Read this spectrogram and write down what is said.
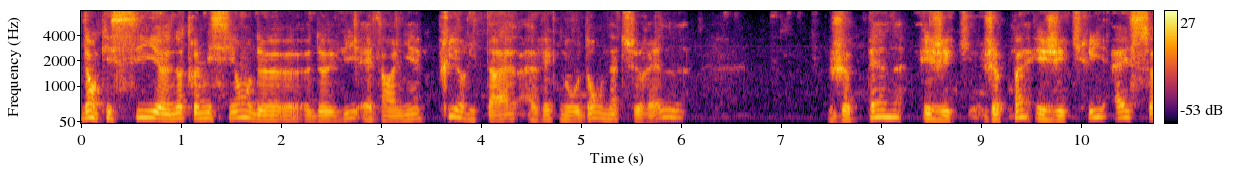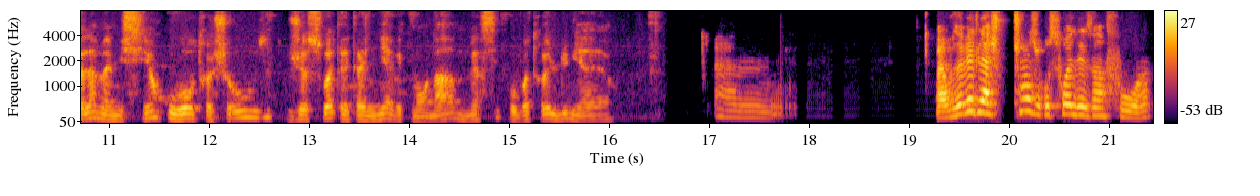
Donc ici, euh, notre mission de, de, vie est en lien prioritaire avec nos dons naturels, je peine et. Je peins et j'écris. Est-ce cela ma mission ou autre chose? Je souhaite être aligné avec mon âme. Merci pour votre lumière. Euh, vous avez de la chance, je reçois des infos. Hein.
